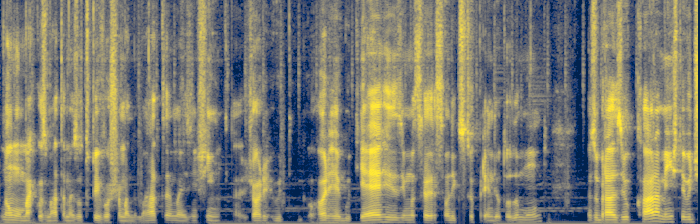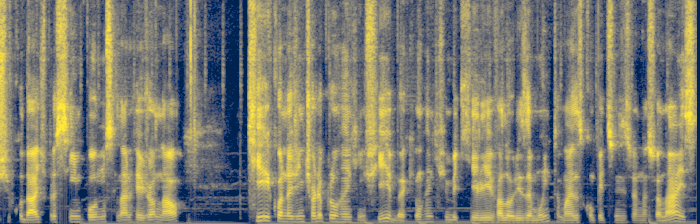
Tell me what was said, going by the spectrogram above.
Não o Marcos Mata, mas outro pivô chamado Mata, mas enfim, Jorge, Jorge Gutierrez e uma seleção ali que surpreendeu todo mundo. Mas o Brasil claramente teve dificuldade para se impor no cenário regional que quando a gente olha para o ranking FIBA, que é um ranking FIBA que ele valoriza muito mais as competições internacionais,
